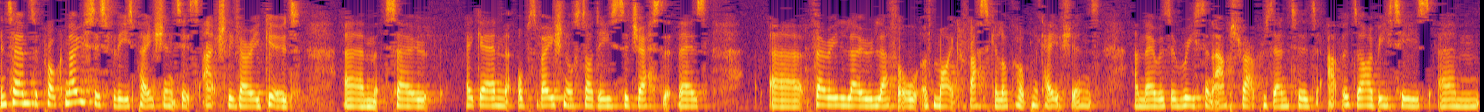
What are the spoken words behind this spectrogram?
In terms of prognosis for these patients, it's actually very good. Um, so again, observational studies suggest that there's a very low level of microvascular complications. And there was a recent abstract presented at the diabetes um,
